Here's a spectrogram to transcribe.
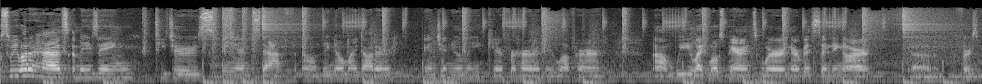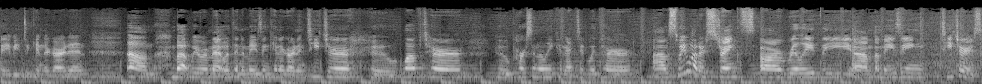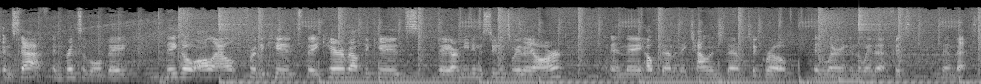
Sweetwater has amazing teachers and staff. Um, they know my daughter and genuinely care for her. They love her. Um, we, like most parents, were nervous sending our uh, first baby to kindergarten. Um, but we were met with an amazing kindergarten teacher who loved her, who personally connected with her. Um, Sweetwater's strengths are really the um, amazing teachers and staff and principal. They, they go all out for the kids, they care about the kids, they are meeting the students where they are, and they help them and they challenge them to grow and learn in the way that fits them best.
